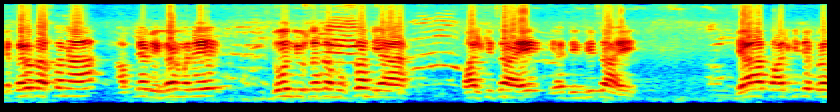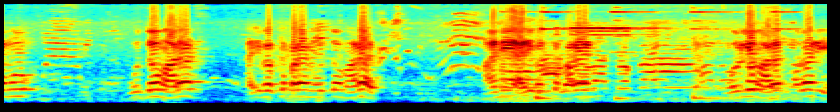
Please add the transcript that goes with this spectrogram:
ते करत असताना आपल्या भिंगारमध्ये दोन दिवसाचा मुक्काम या पालखीचा आहे या दिंडीचा आहे. या पालखीचे प्रमुख उद्धव महाराज हरिभक्तपरायण उद्धव महाराज आणि हरिभक्तपरायण मुरली महाराज मुरारी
